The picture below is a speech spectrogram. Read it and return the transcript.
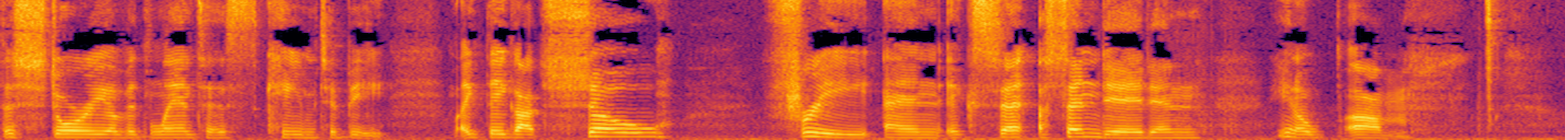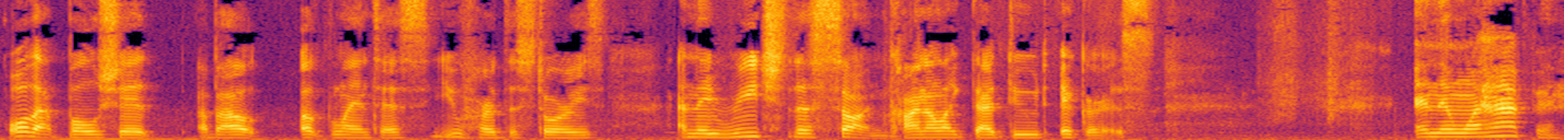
the story of Atlantis came to be. Like they got so free and ascended and you know um, all that bullshit about Atlantis. You've heard the stories. And they reached the sun, kind of like that dude Icarus. And then what happened?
